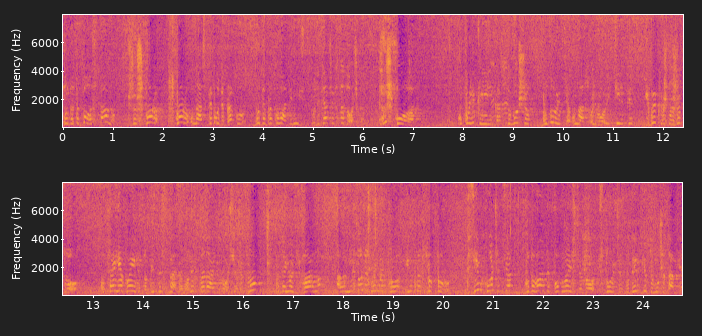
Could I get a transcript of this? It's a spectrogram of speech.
ну, до такого стану, що скоро, скоро у нас не буде, браку, буде бракувати місць у дитячих садочках, у школах, у поліклініках, тому що будується у нас у Львові тільки і виключно житло. Оце є вигідно бізнесменам. Вони вкладають гроші в житло, продають гарно, але ніхто не думає про інфраструктуру. Всім хочеться будувати поближче до існуючих будинків, тому що там є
